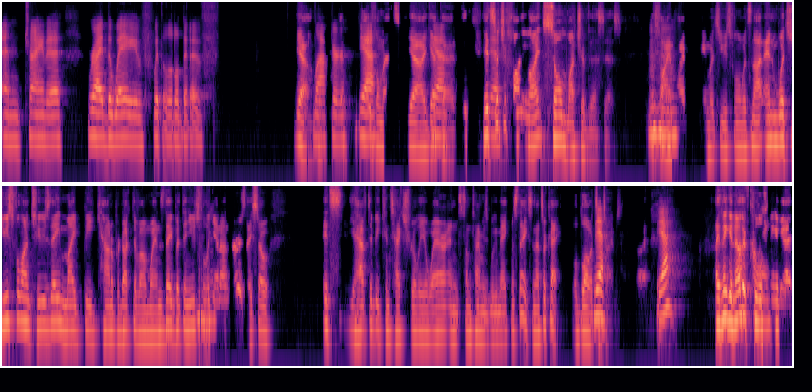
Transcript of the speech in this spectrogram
and trying to ride the wave with a little bit of yeah laughter yeah yeah i get yeah. that it's yeah. such a fine line so much of this is the mm-hmm. fine line between what's useful and what's not and what's useful on tuesday might be counterproductive on wednesday but then useful mm-hmm. again on thursday so it's you have to be contextually aware and sometimes we make mistakes and that's okay. We'll blow it yeah. sometimes. But yeah. I think another cool thing about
